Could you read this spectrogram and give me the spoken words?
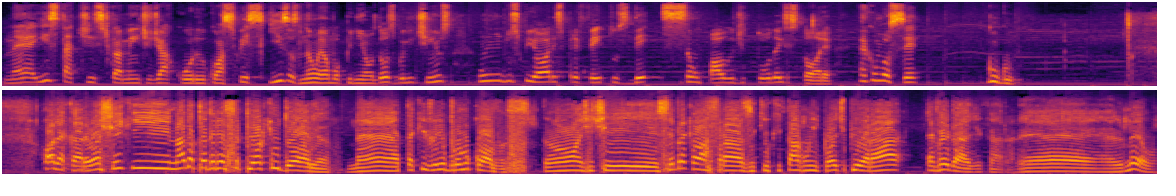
né, estatisticamente, de acordo com as pesquisas, não é uma opinião dos bonitinhos, um dos piores prefeitos de São Paulo de toda a história. É com você, Google. Olha, cara, eu achei que nada poderia ser pior que o Dória, né? Até que veio o Bruno Covas. Então a gente. Sempre aquela frase que o que tá ruim pode piorar, é verdade, cara. É. Meu.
